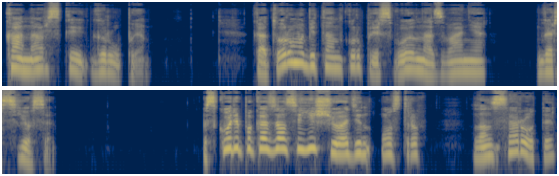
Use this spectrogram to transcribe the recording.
Канарской группы которому Бетанкур присвоил название Гарсьоса. Вскоре показался еще один остров — Лансароте,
